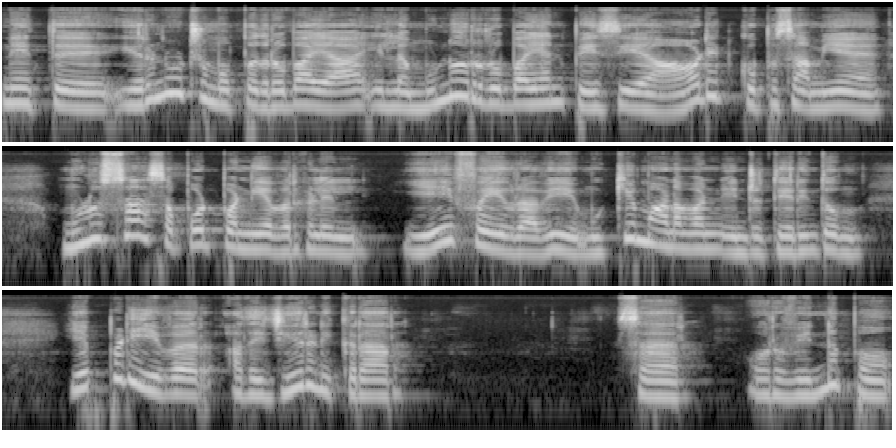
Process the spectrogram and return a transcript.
நேற்று இருநூற்று முப்பது ரூபாயா இல்லை முந்நூறு ரூபாயான்னு பேசிய ஆடிட் குப்புசாமியை முழுசாக சப்போர்ட் பண்ணியவர்களில் ஏ ஃபைவ் ரவி முக்கியமானவன் என்று தெரிந்தும் எப்படி இவர் அதை ஜீரணிக்கிறார்? சார் ஒரு விண்ணப்பம்.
